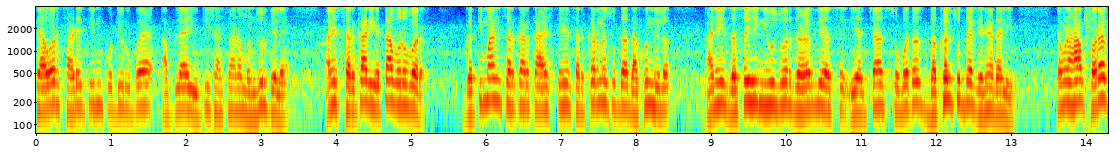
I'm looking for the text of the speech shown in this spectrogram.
त्यावर साडेतीन कोटी रुपये आपल्या युती शासनानं मंजूर केले आहे. आणि सरकार येताबरोबर गतिमान सरकार काय असते हे सरकारनं सुद्धा दाखवून दिलं. आणि जसं ही न्यूजवर झळकली असे याच्यासोबतच दखलसुद्धा घेण्यात आली. त्यामुळे हा फरक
